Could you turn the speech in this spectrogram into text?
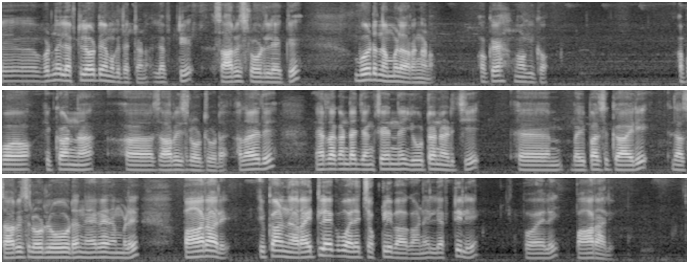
ഇവിടുന്ന് ലെഫ്റ്റിലോട്ട് നമുക്ക് തെറ്റാണ്. ലെഫ്റ്റ് സർവീസ് റോഡിലേക്ക് വീണ്ടും നമ്മൾ ഇറങ്ങണം. ഓക്കെ? നോക്കിക്കോ. അപ്പോൾ ഇക്കാണുന്ന സർവീസ് റോഡിലൂടെ. അതായത് നേരത്തെ കണ്ട ജംഗ്ഷനിൽ നിന്ന് യൂ ടേൺ അടിച്ച് ബൈപ്പാസ് കയറി സർവീസ് റോഡിലൂടെ നേരെ നമ്മൾ പാറാൽ ഈ കാണുന്ന റൈറ്റിലേക്ക് പോയാൽ ചൊക്ലി ഭാഗമാണ്. ലെഫ്റ്റിൽ പോയാൽ പാറാൽ.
